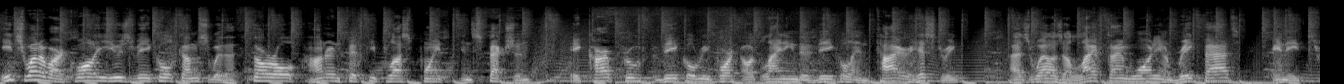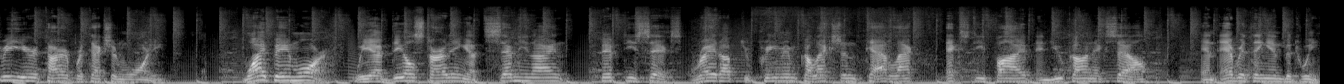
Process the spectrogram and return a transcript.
Each one of our quality used vehicle comes with a thorough 150 plus point inspection, a CARPROOF vehicle report outlining the vehicle entire history, as well as a lifetime warranty on brake pads and a three-year tire protection warranty. Why pay more? We have deals starting at $79.56 right up to premium collection Cadillac XT5 and Yukon XL and everything in between.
